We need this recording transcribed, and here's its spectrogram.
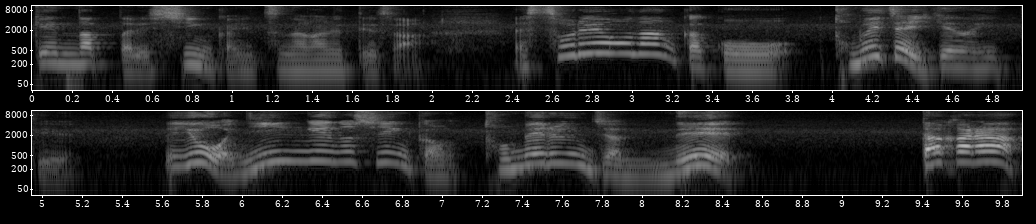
見だったり進化につながるっていうさ、それをなんかこう、止めちゃいけないっていう。要は人間の進化を止めるんじゃねえ。だから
